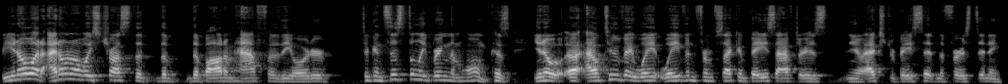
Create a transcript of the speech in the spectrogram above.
But you know what? I don't always trust the the, the bottom half of the order to consistently bring them home because you know uh, Altuve wa- waving from second base after his you know extra base hit in the first inning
